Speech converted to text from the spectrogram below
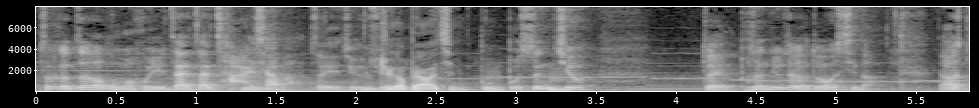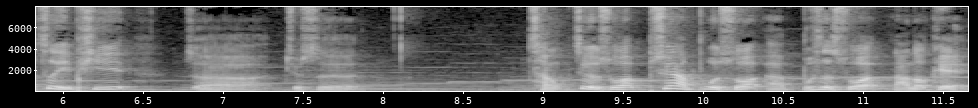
这个这个我们回去再再查一下吧，这也就这个不要紧，不嗯不深究，对不深究这个东西的。然后这一批呃，就是成，就是说，虽然不说呃，不是说 Nano K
